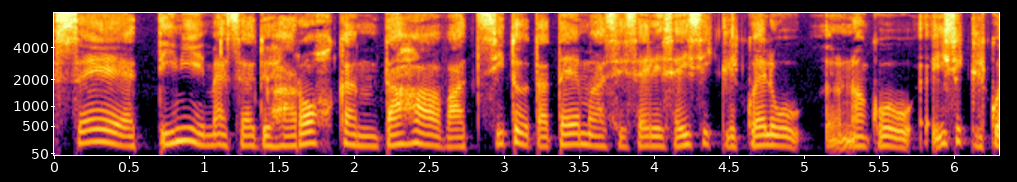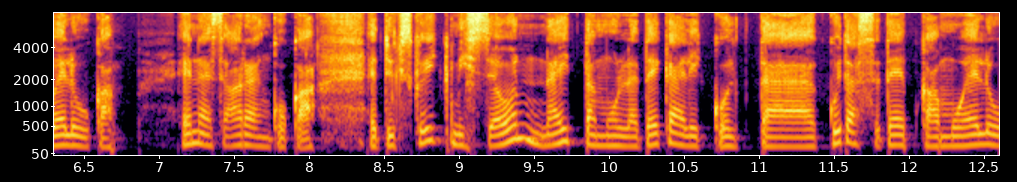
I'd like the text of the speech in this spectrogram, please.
see, et inimesed üha rohkem tahavad siduda teemasid sellise isikliku elu nagu isikliku eluga enesearenguga. et ükskõik, mis see on, näita mulle tegelikult, äh, kuidas see teeb ka mu elu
